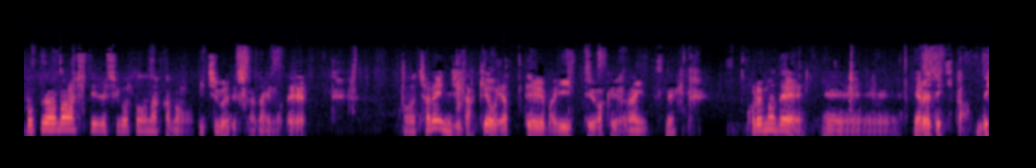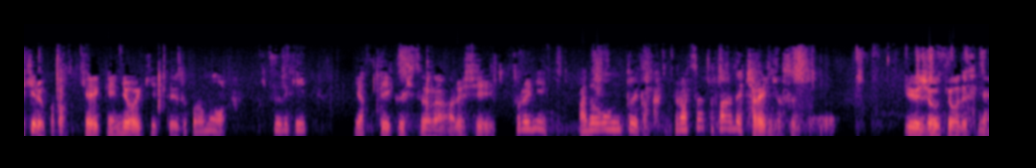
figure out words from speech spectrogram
僕が回している仕事の中の一部でしかないので、このチャレンジだけをやっていればいいっていうわけじゃないんですね。これまで、えー、やられてきた、できること、経験領域っていうところも、引き続きやっていく必要があるし、それにアドオンというか、プラスアルファでチャレンジをするという状況ですね。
